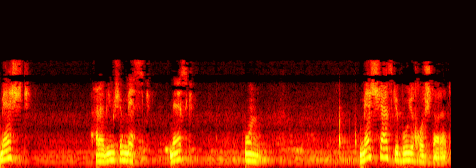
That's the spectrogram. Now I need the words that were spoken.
مشک. عربی میشه مسک. مسک. اون مشک است که بوی خوش دارد.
